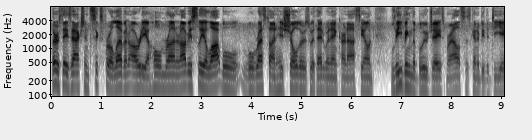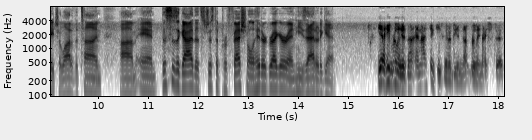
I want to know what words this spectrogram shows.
Thursday's action, six for 11, already a home run, and obviously a lot will will rest on his shoulders with Edwin Encarnacion leaving the Blue Jays. Morales is going to be the DH a lot of the time, um, and this is a guy that's just a professional hitter, Gregor, and he's at it again. Yeah, he really is, and I think he's going to be a really nice fit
